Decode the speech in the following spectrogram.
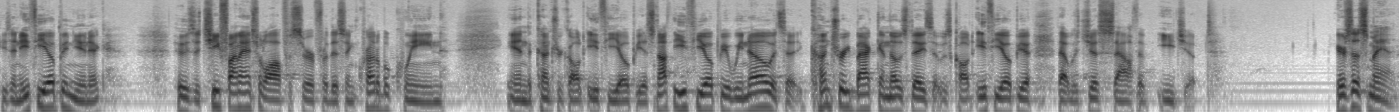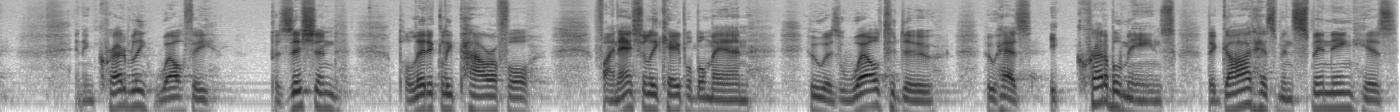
He's an Ethiopian eunuch who's the chief financial officer for this incredible queen in the country called Ethiopia. It's not the Ethiopia we know, it's a country back in those days that was called Ethiopia that was just south of Egypt. Here's this man, an incredibly wealthy, positioned, politically powerful, financially capable man who is well to do, who has incredible means, that God has been spending his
